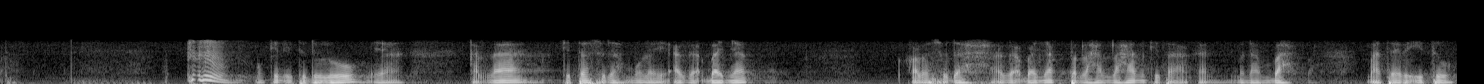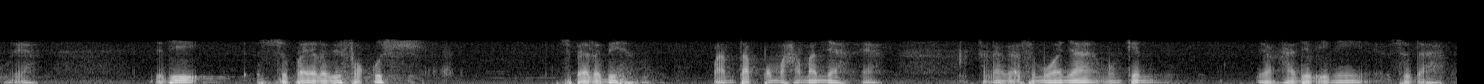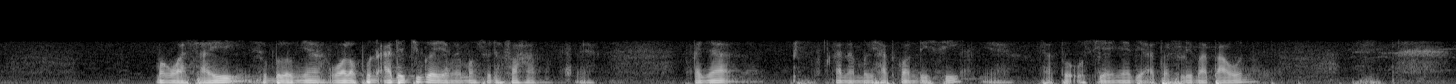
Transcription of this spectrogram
Mungkin itu dulu ya. Karena kita sudah mulai agak banyak. Kalau sudah agak banyak perlahan-lahan kita akan menambah materi itu ya. Jadi supaya lebih fokus supaya lebih mantap pemahamannya ya karena nggak semuanya mungkin yang hadir ini sudah menguasai sebelumnya walaupun ada juga yang memang sudah paham ya. makanya karena melihat kondisi ya satu usianya di atas lima tahun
